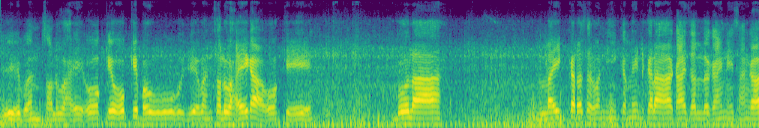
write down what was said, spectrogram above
जेवण चालू आहे. ओके ओके भाऊ जेवण चालू आहे का? ओके. बोला. लाईक करा सर्वांनी कमेंट करा. काय चाललं काय नाही सांगा.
